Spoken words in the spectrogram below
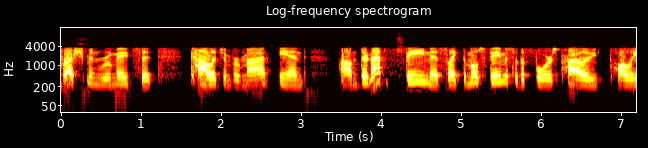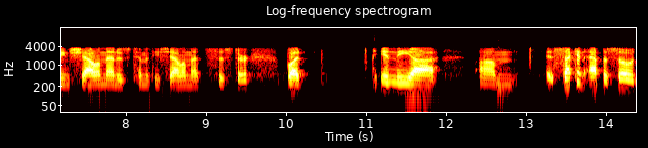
freshman roommates at college in Vermont, and um, they're not famous. Like the most famous of the four is probably Pauline Chalamet, who's Timothée Chalamet's sister. But in the uh, um, second episode,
